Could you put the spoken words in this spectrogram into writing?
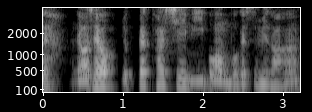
네, 안녕하세요. 682번 보겠습니다.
